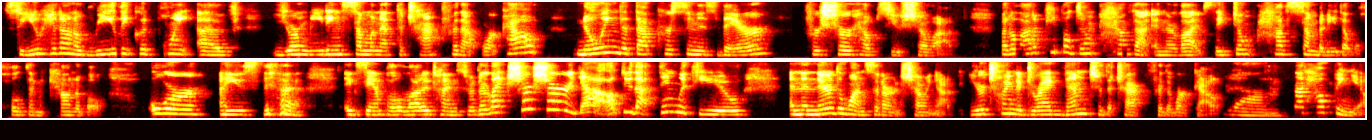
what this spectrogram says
So you hit on a really good point of you're meeting someone at the track for that workout. Knowing that that person is there for sure helps you show up. But a lot of people don't have that in their lives. They don't have somebody that will hold them accountable or I use the example a lot of times where they're like, sure, sure, yeah, I'll do that thing with you. And then they're the ones that aren't showing up. You're trying to drag them to the track for the workout. Yeah. not helping you,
